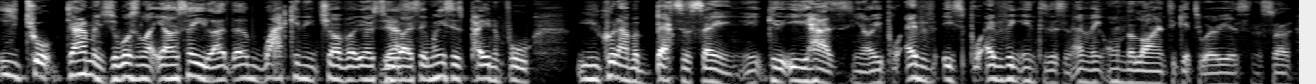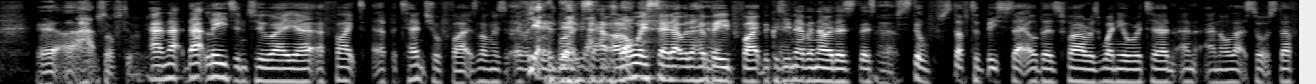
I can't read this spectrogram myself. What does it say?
he took damage. It wasn't like yeah, I say like they're whacking each other. You know, so Yeah. like I say when he says paid in full. You couldn't have a better saying. He, he has, you know, he put every, he's put everything into this and everything on the line to get to where he is, and so uh, hats off to him. And that, that leads him to a uh, a fight, a potential fight, as long as everything Yeah, works yeah, out. I always say that with a Khabib fight because you never know. There's there's still stuff to be settled as far as when he'll return and, and all that sort of stuff.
